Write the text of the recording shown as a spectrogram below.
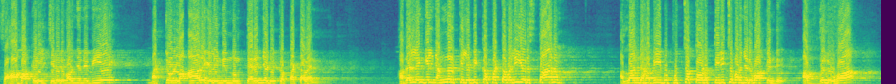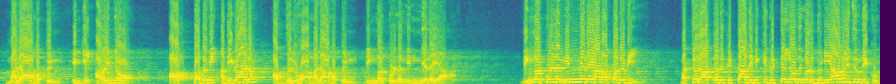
സ്വഹാബാക്കളിൽ ചിലർ പറഞ്ഞ നബിയെ മറ്റുള്ള ആളുകളിൽ നിന്നും തെരഞ്ഞെടുക്കപ്പെട്ടവൻ. അതല്ലെങ്കിൽ ഞങ്ങൾക്ക് ലഭിക്കപ്പെട്ട വലിയൊരു സ്ഥാനം. അള്ളാന്റെ ഹബീബ് പുച്ഛത്തോടെ തിരിച്ചു പറഞ്ഞൊരു വാക്കുണ്ട്. അവ്വലുഹ മലാമത്തുൻ. എങ്കിൽ അറിഞ്ഞോ ആ പദവി അധികാരം അവ്വലുഹ മലാമത്തുൻ നിങ്ങൾക്കുള്ള നിന്യതയാ നിങ്ങൾക്കുള്ള നിന്യതയാണ് ആ പദവി. മറ്റൊരാൾക്കത് കിട്ടാതെ എനിക്ക് കിട്ടില്ലോ നിങ്ങൾ ദുനിയാവിൽ ചിന്തിക്കും.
